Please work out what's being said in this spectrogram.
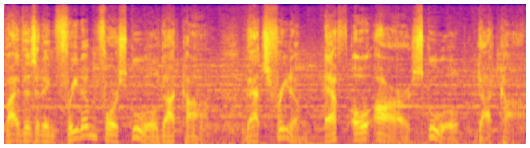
by visiting freedomforschool.com. That's freedom, F O R, school.com.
